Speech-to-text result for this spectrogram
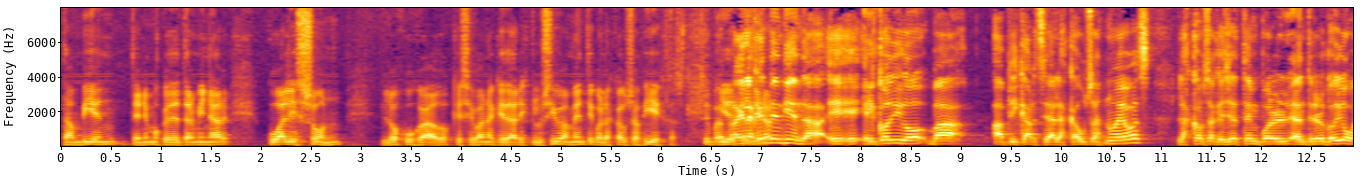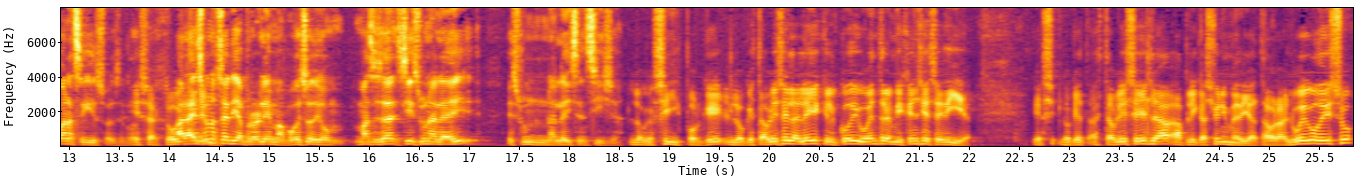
también tenemos que determinar cuáles son los juzgados que se van a quedar exclusivamente con las causas viejas. para, que la gente entienda, eh, eh, el código va a aplicarse a las causas nuevas, las causas que ya estén por el anterior código van a seguir sobre ese código. Exacto. Ahora, eso no sería problema, porque eso digo, más allá de si es una ley, es una ley sencilla. Lo que sí, porque lo que establece la ley es que el código entra en vigencia ese día. Lo que establece es la aplicación inmediata. Ahora, luego de eso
